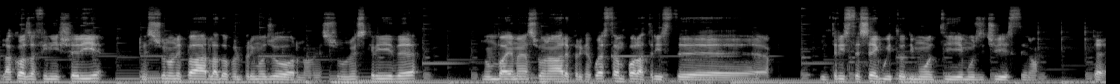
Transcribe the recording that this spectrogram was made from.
la cosa finisce lì, nessuno ne parla dopo il primo giorno, nessuno ne scrive, non vai mai a suonare perché questo è un po' triste, il triste seguito di molti musicisti, no? Cioè,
